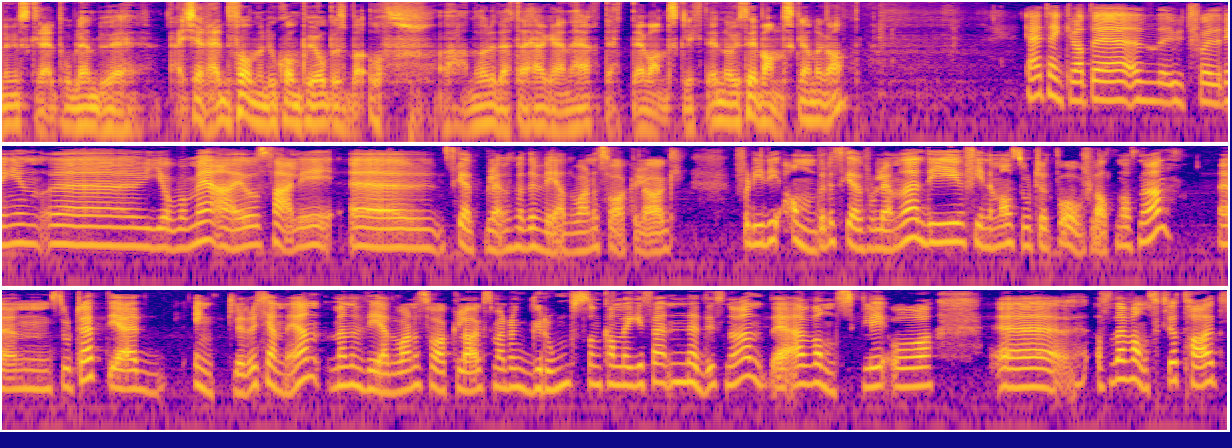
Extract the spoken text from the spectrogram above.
noen skredproblem du er, er ikke redd for, men du kommer på jobb og så bare uff, ah, nå er det dette her greiene her, dette er vanskelig. Det er noe som er vanskeligere enn noe annet? Jeg tenker at det, Utfordringen uh, vi jobber med, er jo særlig skredproblemet som heter vedvarende svake lag. Fordi de andre skredproblemene de finner man stort sett på overflaten av snøen. Um, stort sett. De er enklere å kjenne igjen, men vedvarende svake lag som er sånn grums som kan legge seg nedi snøen, det er vanskelig å eh, altså det er vanskelig å ta et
